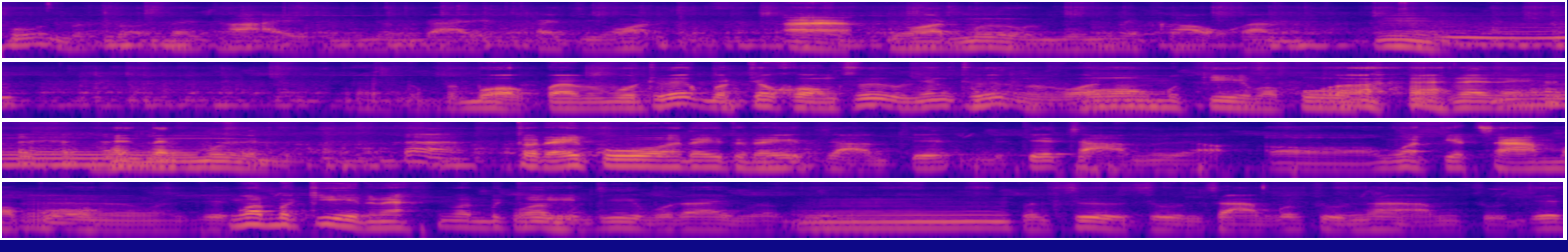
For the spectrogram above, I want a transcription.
พูดมันก็ได้ท่ายมันยังได้ใครจีฮอดอ่า จีฮอดมือมันบุญจะเข้ากันอืมอืมเออไปบอกไปบทเทือกบทเจ้าของซื้อยังทึกก่โอ้อนเมื่อกี้บ่ปู ได้เลยได้ตั้งหมื่นค่ะตัวใดปูได้ตัวใด เลขสามเจ็ดเจ็ดสามไปแล้ว อ๋องวดเจ็ดสามบ่ปูเออมันเจ็ดงวดเมื่อกี้เห็นไหมงวดเมื่อว่ากี้เมื่อกี้บ่ได้บ่อืมมันซื้อศูนย์สามกับศูนย์ห้าศูนย์เจ็ด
